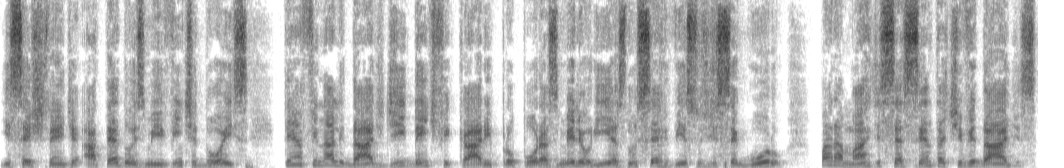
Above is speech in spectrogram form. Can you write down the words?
e se estende até 2022, tem a finalidade de identificar e propor as melhorias nos serviços de seguro para mais de 60 atividades.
